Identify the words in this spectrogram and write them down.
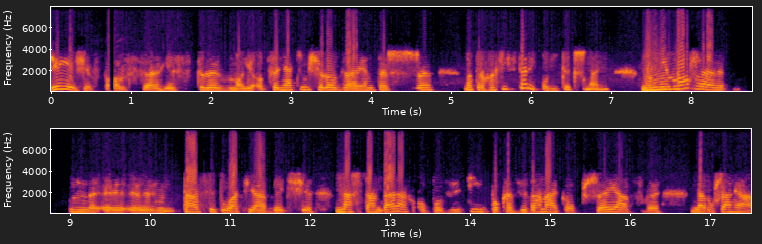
dzieje się w Polsce, jest w mojej ocenie jakimś rodzajem też no, trochę histerii politycznej. No nie może mm, e, e, ta sytuacja być na sztandarach opozycji pokazywana jako przejaw naruszania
